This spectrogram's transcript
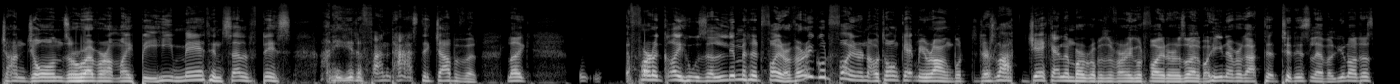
Jon Jones or whoever it might be. He made himself this and he did a fantastic job of it. Like for a guy who was a limited fighter, a very good fighter now, don't get me wrong, but there's lot Jake Ellenberger was a very good fighter as well, but he never got to, to this level. You know, there's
